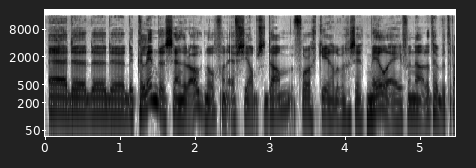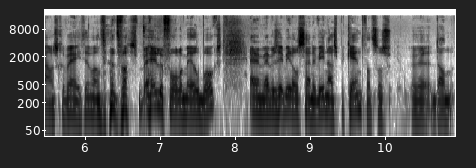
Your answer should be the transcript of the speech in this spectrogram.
De, de, de, de kalenders zijn er ook nog van FC Amsterdam. Vorige keer hadden we gezegd mail even. Nou, dat hebben we trouwens geweten, want het was een hele volle mailbox. En we hebben ze inmiddels zijn de winnaars bekend. Want zoals dan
